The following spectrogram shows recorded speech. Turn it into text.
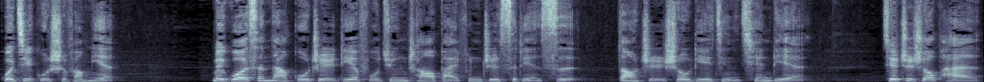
国际股市方面，美国三大股指跌幅均超百分之四点四，道指收跌近千点。截至收盘，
